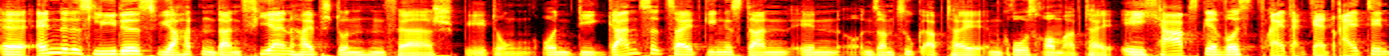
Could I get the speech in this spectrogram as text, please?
äh, Ende des Liedes, wir hatten dann viereinhalb Stunden Verspätung. Und die ganze Zeit ging es dann in unserem Zugabteil, im Großraumabteil. Ich hab's gewusst, Freitag der 13.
